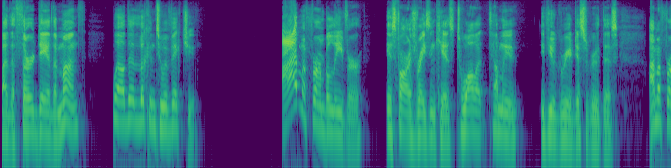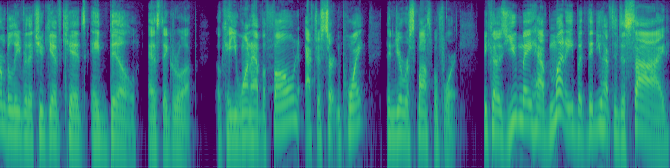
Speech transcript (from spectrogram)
by the third day of the month, well, they're looking to evict you. I'm a firm believer as far as raising kids. To all, tell me if you agree or disagree with this. I'm a firm believer that you give kids a bill as they grow up. Okay, you want to have a phone after a certain point, then you're responsible for it because you may have money, but then you have to decide.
